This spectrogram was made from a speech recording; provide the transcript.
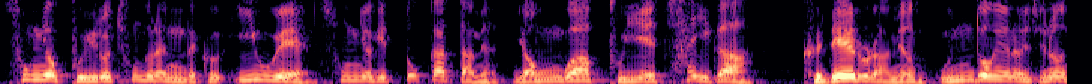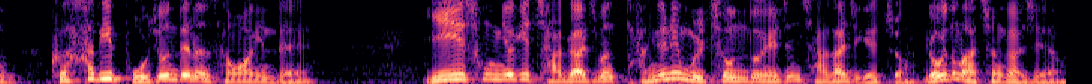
속력 V로 충돌했는데 그 이후에 속력이 똑같다면 0과 V의 차이가 그대로라면 운동 에너지는 그 합이 보존되는 상황인데 이 속력이 작아지면 당연히 물체 운동에진 작아지겠죠. 여기도 마찬가지예요.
